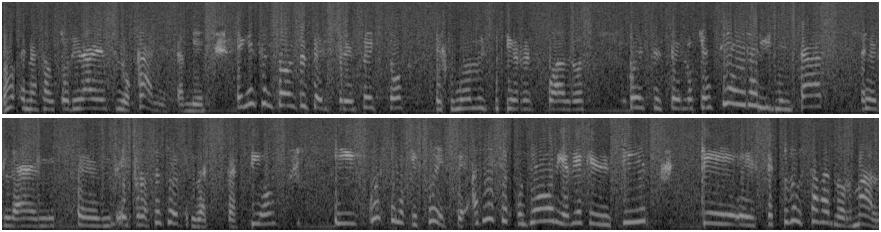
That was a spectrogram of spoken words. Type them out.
¿no? en las autoridades locales también. En ese entonces el prefecto el señor Luis Gutiérrez Cuadros, pues este, lo que hacía era alimentar el, el, proceso de privatización y cueste lo que cueste, había que apoyar y había que decir que este, todo estaba normal.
